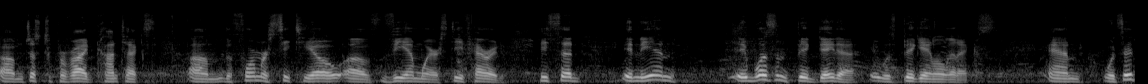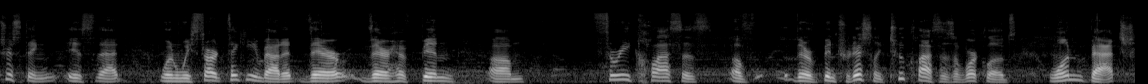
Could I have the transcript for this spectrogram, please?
um, just to provide context, um, the former CTO of VMware, Steve Herrod. He said, in the end, it wasn't big data, it was big analytics. And what's interesting is that when we start thinking about it, there, there have been um, three classes of, there have been traditionally two classes of workloads. One batch,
